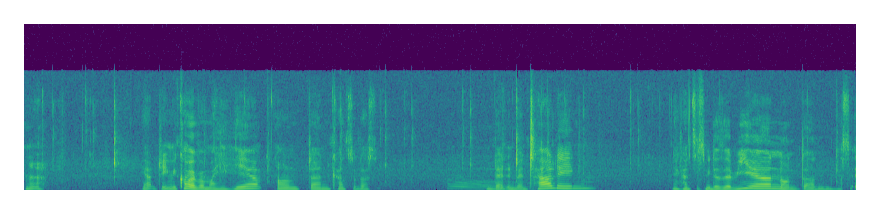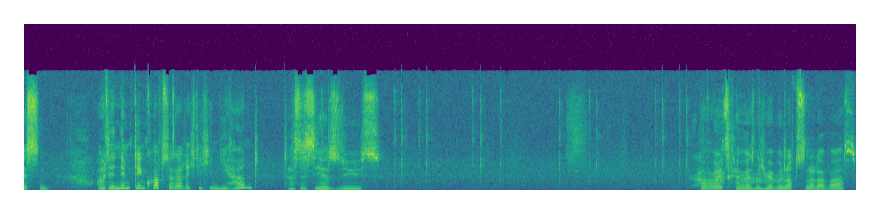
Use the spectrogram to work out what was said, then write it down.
Ne. Ja, Jamie, komm einfach mal hierher und dann kannst du das in dein Inventar legen. Dann kannst du es wieder servieren und dann was essen. Oh, der nimmt den Korb sogar richtig in die Hand. Das ist sehr süß. Aber jetzt können wir es nicht mehr benutzen, oder was?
